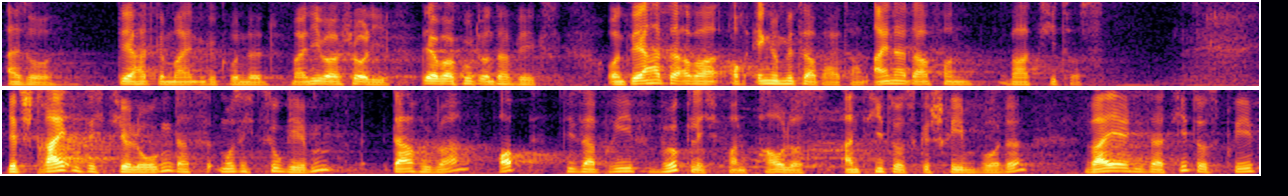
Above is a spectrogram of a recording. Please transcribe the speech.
also der hat Gemeinden gegründet. Mein lieber Scholli, der war gut unterwegs. Und der hatte aber auch enge Mitarbeiter. Einer davon war Titus. Jetzt streiten sich Theologen, das muss ich zugeben, darüber, ob dieser Brief wirklich von Paulus an Titus geschrieben wurde, weil dieser Titusbrief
